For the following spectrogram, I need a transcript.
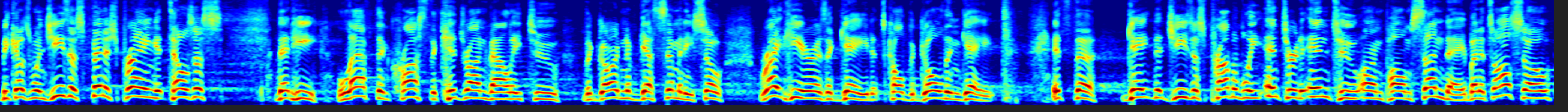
Because when Jesus finished praying, it tells us that he left and crossed the Kidron Valley to the Garden of Gethsemane. So, right here is a gate. It's called the Golden Gate. It's the gate that Jesus probably entered into on Palm Sunday, but it's also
